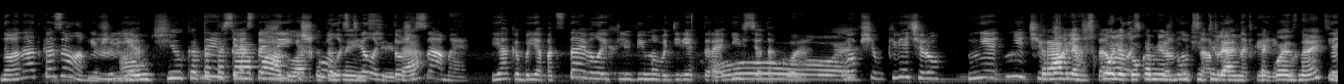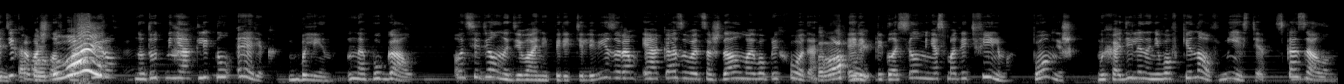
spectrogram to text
Но она отказала мне в жилье. А училка-то Да и все такая остальные падла, из школы эта сделали Нэнси, то да? же самое. Якобы я подставила их любимого директора и все такое. В общем, к вечеру мне ничего Травля не в школе только между учителями. Такое, знаете, Я тихо вошла бывает. в квартиру, но тут меня окликнул Эрик. Блин, напугал. Он сидел на диване перед телевизором и, оказывается, ждал моего прихода. Здравствуй. Эрик пригласил меня смотреть фильм. Помнишь, мы ходили на него в кино вместе, сказал он.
